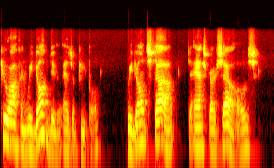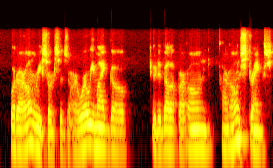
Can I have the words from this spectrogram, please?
too often we don't do as a people. We don't stop to ask ourselves what our own resources are, where we might go to develop our own our own strengths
